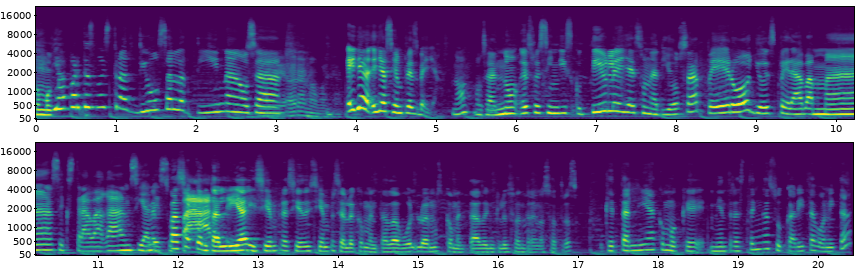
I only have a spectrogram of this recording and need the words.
como Y aparte es nuestra diosa latina, o sea, Sí, ahora no vaya. ella, ella siempre es bella, ¿no? O sea, no, eso es indiscutible, ella es una diosa, pero yo esperaba más extravagancia Me de su pasa con. Talía y siempre ha sido y siempre se lo he comentado a Bull, lo hemos comentado incluso entre nosotros, que Talía como que mientras tenga su carita bonita,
